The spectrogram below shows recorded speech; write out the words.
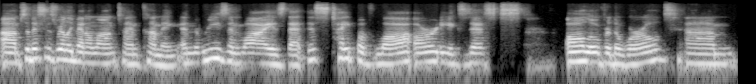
Um, so this has really been a long time coming. And the reason why is that this type of law already exists all over the world. Um,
